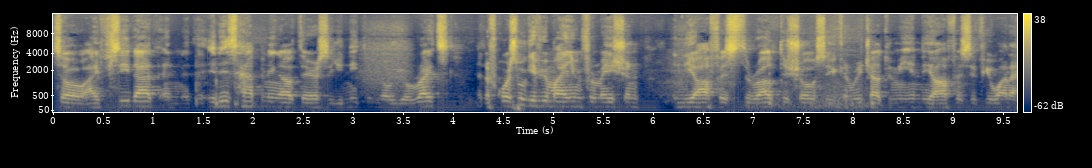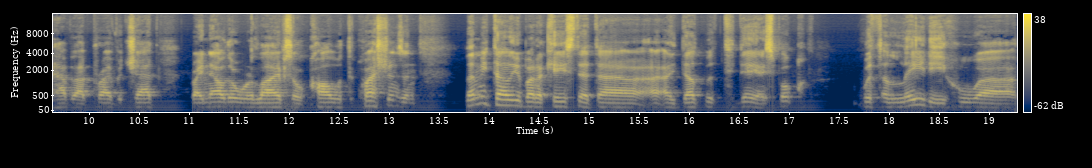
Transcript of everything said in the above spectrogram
So I see that, and it is happening out there. So you need to know your rights. And of course, we'll give you my information in the office throughout the show, so you can reach out to me in the office if you want to have that private chat. Right now, though, we're live, so call with the questions. And let me tell you about a case that uh, I dealt with today. I spoke with a lady who uh,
